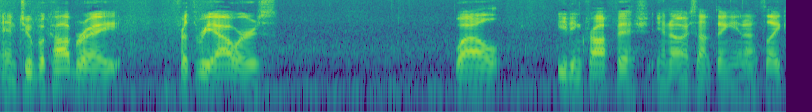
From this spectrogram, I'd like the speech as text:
and tubacabre for three hours while eating crawfish, you know, or something. You know, it's like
